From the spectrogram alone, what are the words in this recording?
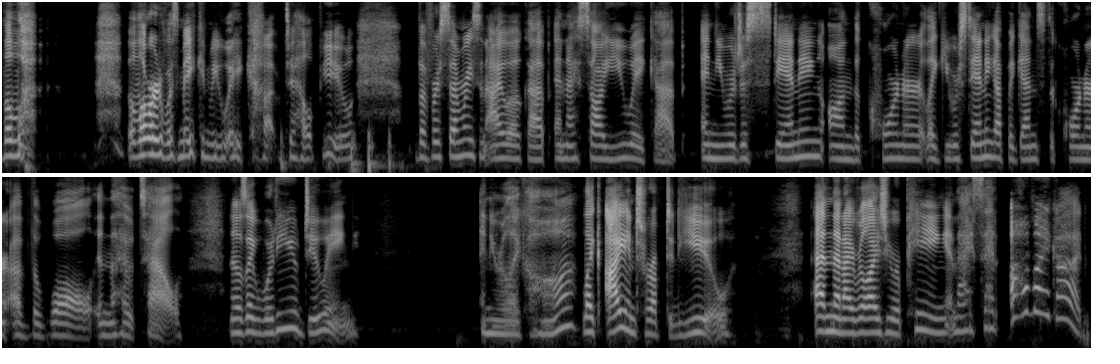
The the Lord was making me wake up to help you. But for some reason, I woke up and I saw you wake up and you were just standing on the corner, like you were standing up against the corner of the wall in the hotel. And I was like, What are you doing? And you were like, Huh? Like I interrupted you. And then I realized you were peeing and I said, Oh my God,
